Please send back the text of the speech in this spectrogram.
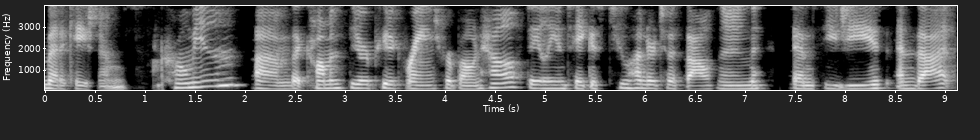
medications. Chromium, um, the common therapeutic range for bone health, daily intake is 200 to 1,000 mcgs, and that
